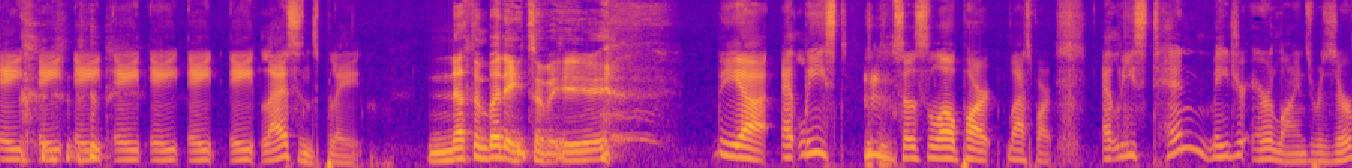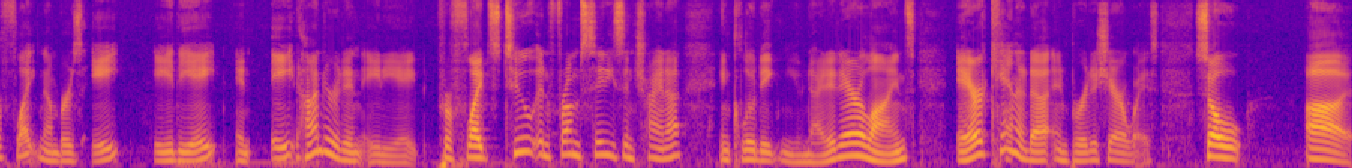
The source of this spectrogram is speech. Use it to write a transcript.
eight eight eight eight eight eight eight license plate. Nothing but eights over here. The uh, at least so this is the little part, last part. At least ten major airlines reserve flight numbers eight, 88, and 888 for flights to and from cities in China, including United Airlines, Air Canada, and British Airways. So, uh,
